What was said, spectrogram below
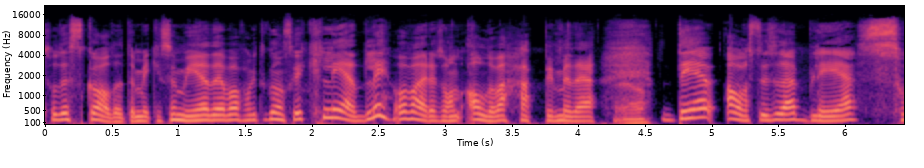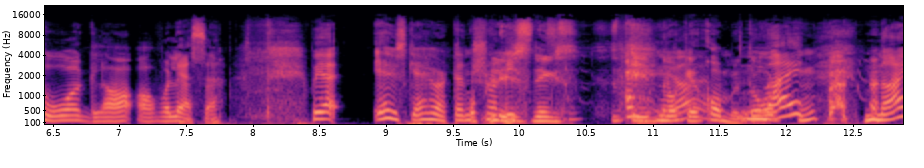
så det skadet dem ikke så mye. Det var faktisk ganske kledelig å være sånn, alle var happy med det. Ja. Det avsnittet der ble jeg så glad av å lese. Og jeg, jeg husker jeg hørte en journalist Opplysningstiden var ikke kommet til Horten. Nei, nei,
